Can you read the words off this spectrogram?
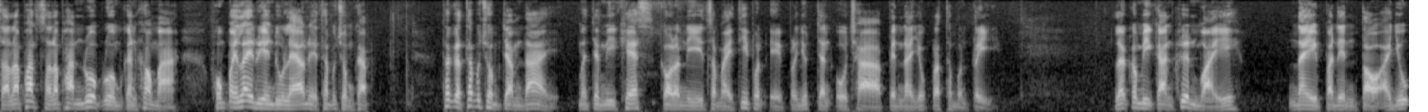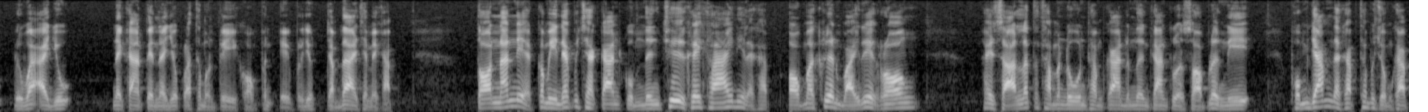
สารพัดสารพันรวบรวมกันเข้ามา ผมไปไล่เรียงดูแล้วเนี่ยท่านผู้ชมครับ ถ้าเกิดท่านผู้ชมจำได้ มันจะมีเคสกรณีสมัยที่พลเอกประยุทธ์จันโอชา เป็นนายกรัฐมนตรี แล้วก็มีการเคลื่อนไหวในประเด็นต่ออายุหรือว่าอายุในการเป็นนายกรัฐมนตรีของพลเอกประยุทธ์จำได้ใช่ไหมครับ ตอนนั้นเนี่ยก็มีนักวิชาการกลุ่มหนึ่งชื่อคล้ายๆนี่แหละครับออกมาเคลื่อนไหวเรียกร้อง ให้สารรัฐธรรมนูญทำการดำเนินการตรวจสอบเรื่องนี้ ผมย้ำนะครับท่านผู้ชมครับ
